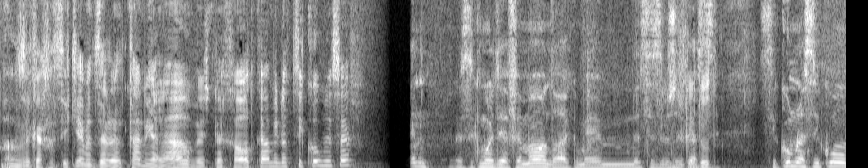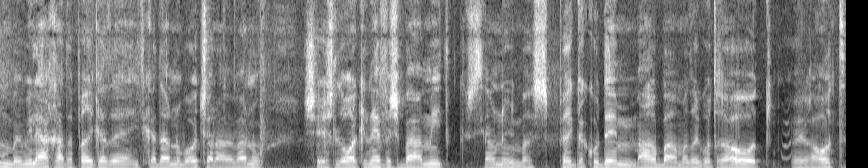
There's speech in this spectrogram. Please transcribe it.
אז זה ככה סיכם את זה לטניה להב, ויש לך עוד כמה מילות סיכום, יוסף? כן, סיכמו את זה יפה מאוד, רק נעשה את זה בשביל כס. סיכום לסיכום, במילה אחת, הפרק הזה, התקדמנו בעוד שלב, הבנו שיש לא רק נפש בעמית, סיימנו בפרק הקודם ארבע מדרגות רעות, רעות,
